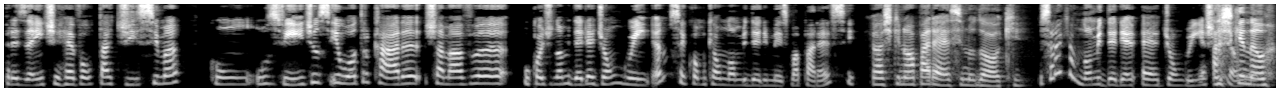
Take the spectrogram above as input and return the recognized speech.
presente, revoltadíssima com os vídeos e o outro cara chamava. O codinome dele é John Green. Eu não sei como que é o nome dele mesmo, aparece? Eu acho que não aparece no doc. Será que o nome dele é, John Green? Acho que acho não. Que não. Né?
